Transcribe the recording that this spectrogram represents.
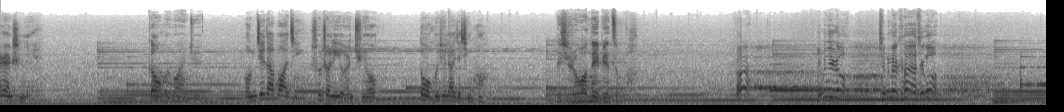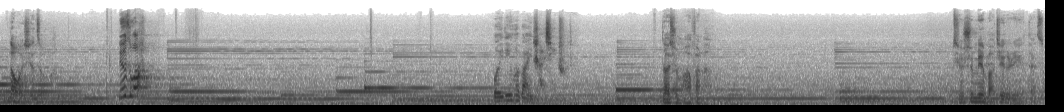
他认识你。跟我回公安局，我们接到报警说这里有人群殴，跟我回去了解情况。那些人往那边走了。哎你们几个去那边看一下情况。那我先走了。刘子光，我一定会把你查清楚的。那就麻烦了，请顺便把这个人也带走。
